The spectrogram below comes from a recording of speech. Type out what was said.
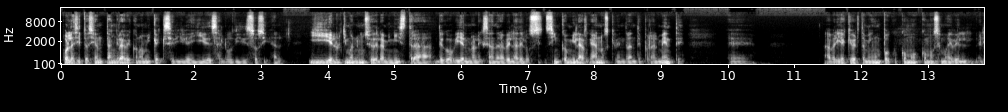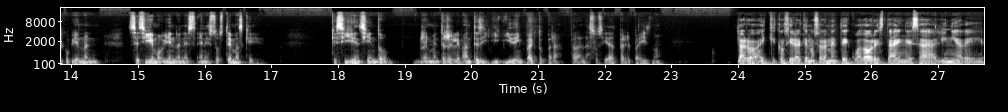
por la situación tan grave económica que se vive allí de salud y de social. Y el último anuncio de la ministra de Gobierno, Alexandra Vela, de los 5.000 afganos que vendrán temporalmente. Eh, habría que ver también un poco cómo, cómo se mueve el, gobierno, en, se sigue moviendo en, estos temas que, que, siguen siendo realmente relevantes y, de impacto para, para, la sociedad, para el país, ¿no? Claro, hay que considerar que no solamente Ecuador está en esa línea de,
